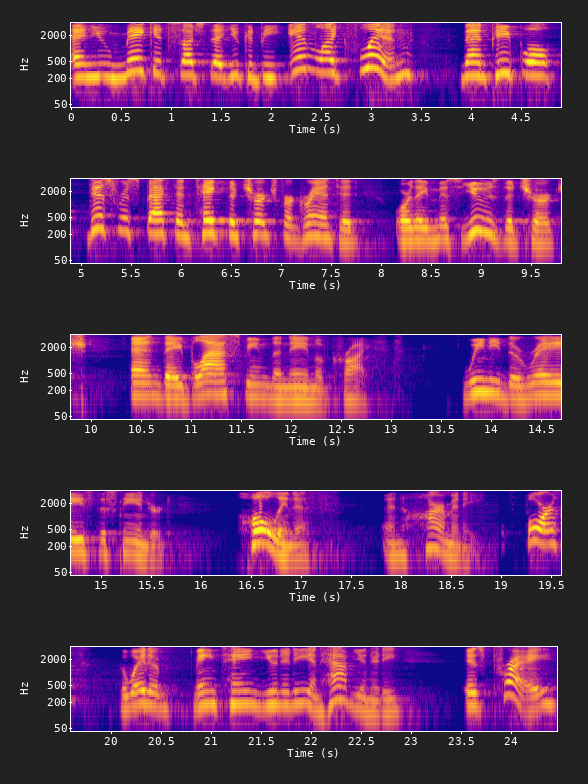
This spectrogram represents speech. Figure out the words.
and you make it such that you could be in like Flynn, then people disrespect and take the church for granted, or they misuse the church and they blaspheme the name of Christ. We need to raise the standard holiness and harmony. Fourth, the way to maintain unity and have unity is pray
